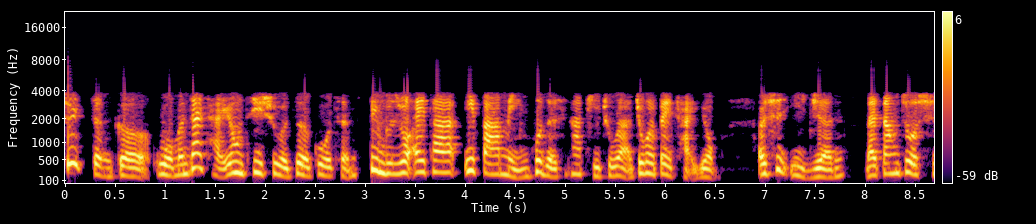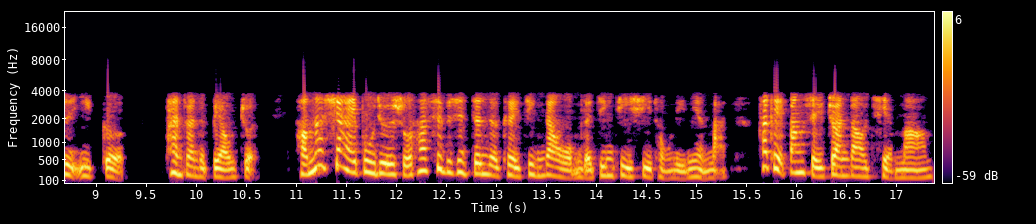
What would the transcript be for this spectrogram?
所以整个我们在采用技术的这个过程，并不是说，哎，它一发明或者是它提出来就会被采用，而是以人来当做是一个判断的标准。好，那下一步就是说，它是不是真的可以进到我们的经济系统里面来？它可以帮谁赚到钱吗？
